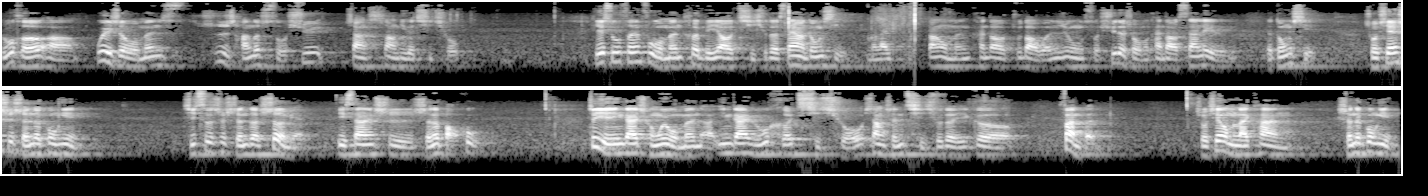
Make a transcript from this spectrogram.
如何啊为着我们日常的所需向上帝的祈求。耶稣吩咐我们特别要祈求的三样东西。我们来，当我们看到主导文用所需的时候，我们看到三类的东西。首先是神的供应，其次是神的赦免，第三是神的保护。这也应该成为我们啊应该如何祈求向神祈求的一个范本。首先，我们来看神的供应。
